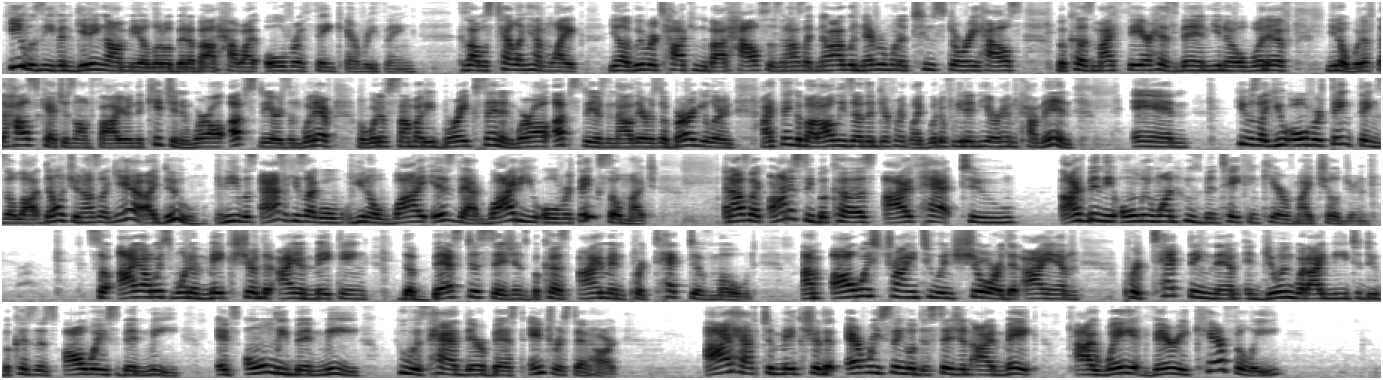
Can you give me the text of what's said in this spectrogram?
he was even getting on me a little bit about how I overthink everything. Because I was telling him, like, you know, we were talking about houses, and I was like, no, I would never want a two story house because my fear has been, you know, what if, you know, what if the house catches on fire in the kitchen and we're all upstairs and whatever? Or what if somebody breaks in and we're all upstairs and now there's a burglar? And I think about all these other different, like, what if we didn't hear him come in? And he was like, You overthink things a lot, don't you? And I was like, Yeah, I do. And he was asking, he's like, Well, you know, why is that? Why do you overthink so much? And I was like, honestly, because I've had to, I've been the only one who's been taking care of my children. So I always want to make sure that I am making the best decisions because I'm in protective mode. I'm always trying to ensure that I am protecting them and doing what I need to do because it's always been me. It's only been me who has had their best interest at heart. I have to make sure that every single decision I make, I weigh it very carefully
